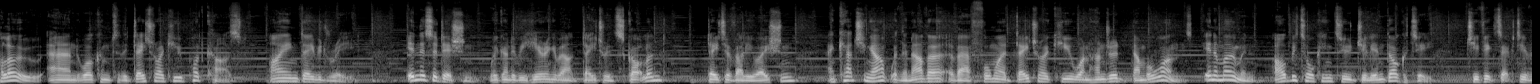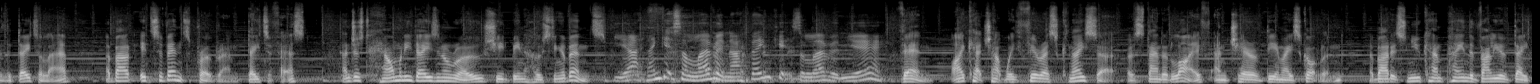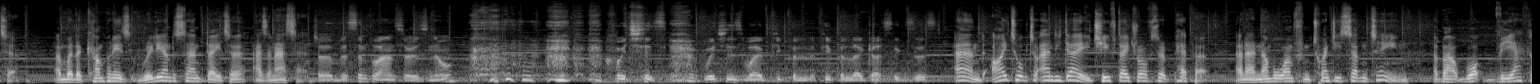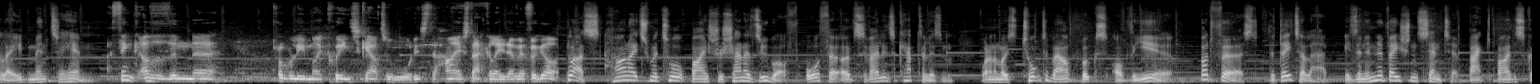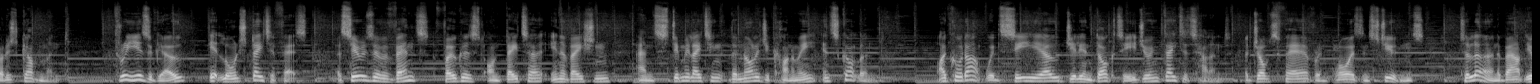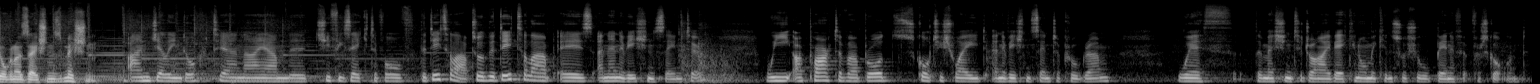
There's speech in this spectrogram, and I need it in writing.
Hello, and welcome to the Data IQ podcast. I'm David Reed. In this edition, we're going to be hearing about data in Scotland, data valuation, and catching up with another of our former Data IQ 100 number ones. In a moment, I'll be talking to Gillian Docherty, Chief Executive of the Data Lab, about its events program, DataFest, and just how many days in a row she'd been hosting events. Yeah, I think it's 11. I think it's 11, yeah. Then, I catch up with Firas Khnaisser of Standard Life and chair of DMA Scotland about its new campaign, The Value of Data, and whether companies really understand data as an asset. Uh, the simple answer is no, which is which is why people people like us exist. And I talked to Andy Day, Chief Data Officer at Pepper, and our number one from 2017, about what the accolade meant to him. I think other than uh, probably my Queen Scout Award. It's the highest accolade I've ever got. Plus, highlights from a talk by Shoshana Zuboff, author of Surveillance Capitalism, one of the most talked about books of the year. But first, the Data Lab is an innovation centre backed by the Scottish Government. Three years ago, it launched DataFest, a series of events focused on data, innovation, and stimulating the knowledge economy in Scotland. I caught up with CEO Gillian Docherty during Data Talent, a jobs fair for employers and students, to learn about the organisation's mission. I'm Gillian Docherty and I am the Chief Executive of the Data Lab. So, the Data Lab is an innovation centre. We are part of a broad Scottish wide innovation centre programme with the mission to drive economic and social benefit for Scotland.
